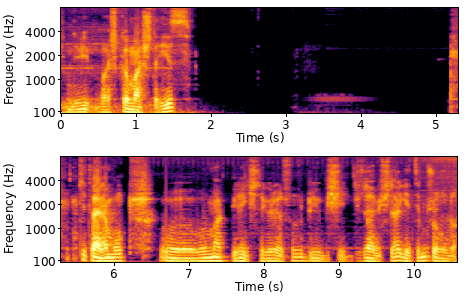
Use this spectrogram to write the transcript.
Şimdi bir başka maçtayız. İki tane bot e, vurmak bile işte görüyorsunuz bir, bir şey güzel bir şeyler getirmiş oldu.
